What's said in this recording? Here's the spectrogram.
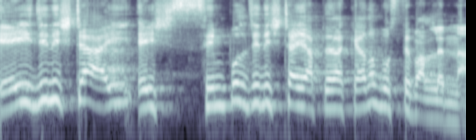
এই জিনিসটাই, এই সিম্পল জিনিসটাই আপনারা কেন বুঝতে পারলেন না?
